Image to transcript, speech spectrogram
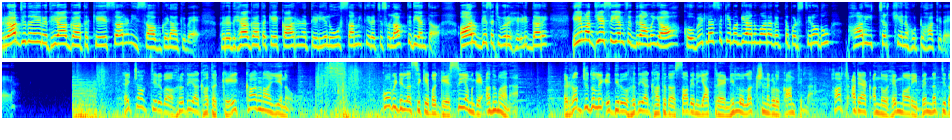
ರಾಜ್ಯದಲ್ಲಿ ಹೃದಯಾಘಾತಕ್ಕೆ ಸರಣಿ ಸಾವುಗಳಾಗಿವೆ. ಹೃದಯಾಘಾತಕ್ಕೆ ಕಾರಣ ತಿಳಿಯಲು ಸಮಿತಿ ರಚಿಸಲಾಗ್ತಿದೆ ಅಂತ ಆರೋಗ್ಯ ಸಚಿವರು ಹೇಳಿದ್ದಾರೆ. ಈ ಮಧ್ಯೆ ಸಿಎಂ ಸಿದ್ದರಾಮಯ್ಯ ಕೋವಿಡ್ ಲಸಿಕೆ ಬಗ್ಗೆ ಅನುಮಾನ ವ್ಯಕ್ತಪಡಿಸುತ್ತಿರುವುದು ಭಾರೀ ಚರ್ಚೆಯನ್ನು ಹುಟ್ಟುಹಾಕಿದೆ. ಹೆಚ್ಚಾಗ್ತಿರುವ ಹೃದಯಾಘಾತಕ್ಕೆ ಕಾರಣ ಏನು? ಕೋವಿಡ್ ಲಸಿಕೆ ಬಗ್ಗೆ ಸಿಎಂಗೆ ಅನುಮಾನ? ರಾಜ್ಯದಲ್ಲಿ ಇದ್ದಿರೋ ಹೃದಯಾಘಾತದ ಸಾವಿನ ಯಾತ್ರೆ ನಿಲ್ಲೋ ಲಕ್ಷಣಗಳು ಕಾಣ್ತಿಲ್ಲ. ಹಾರ್ಟ್ ಅಟ್ಯಾಕ್ ಅನ್ನೋ ಹೆಮ್ಮಾರಿ ಬೆನ್ನತ್ತಿದ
